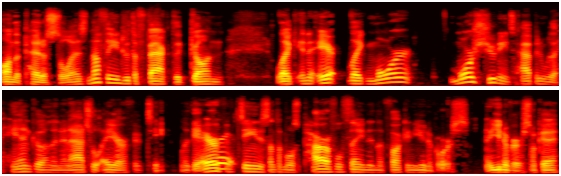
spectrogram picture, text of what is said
on the pedestal. It has nothing to do with the fact that gun, like in air, like more more shootings happen with a handgun than an actual AR-15. Like the AR-15 is not the most powerful thing in the fucking universe. uh, Universe, okay?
